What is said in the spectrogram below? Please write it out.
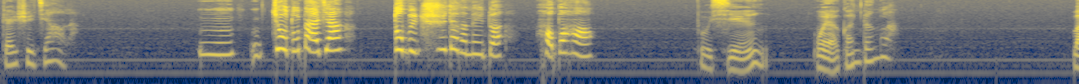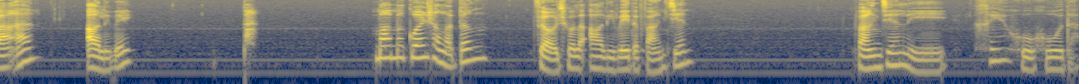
该睡觉了。嗯，就读大家都被吃掉的那段，好不好？不行，我要关灯了。晚安，奥利维。啪！妈妈关上了灯，走出了奥利维的房间。房间里黑乎乎的。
